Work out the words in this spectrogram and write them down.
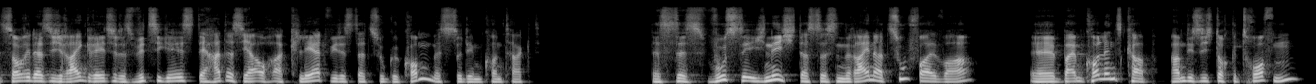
sorry, dass ich reingrätsche, das Witzige ist, der hat es ja auch erklärt, wie das dazu gekommen ist, zu dem Kontakt. Das, das wusste ich nicht, dass das ein reiner Zufall war. Äh, beim Collins Cup haben die sich doch getroffen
